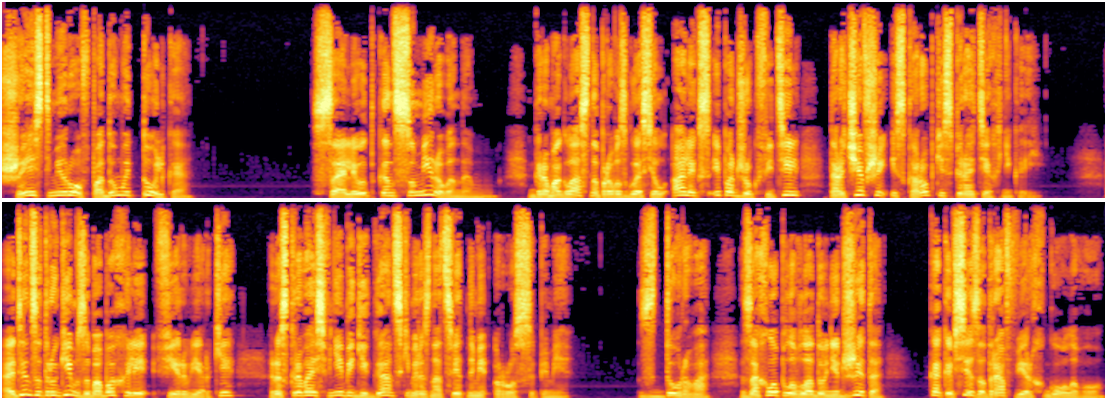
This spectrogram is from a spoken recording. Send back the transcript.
Шесть миров, подумать только. «Салют консумированным!» — громогласно провозгласил Алекс и поджег фитиль, торчавший из коробки с пиротехникой. Один за другим забабахали фейерверки, раскрываясь в небе гигантскими разноцветными россыпями. «Здорово!» — захлопала в ладони Джита, как и все задрав вверх голову.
